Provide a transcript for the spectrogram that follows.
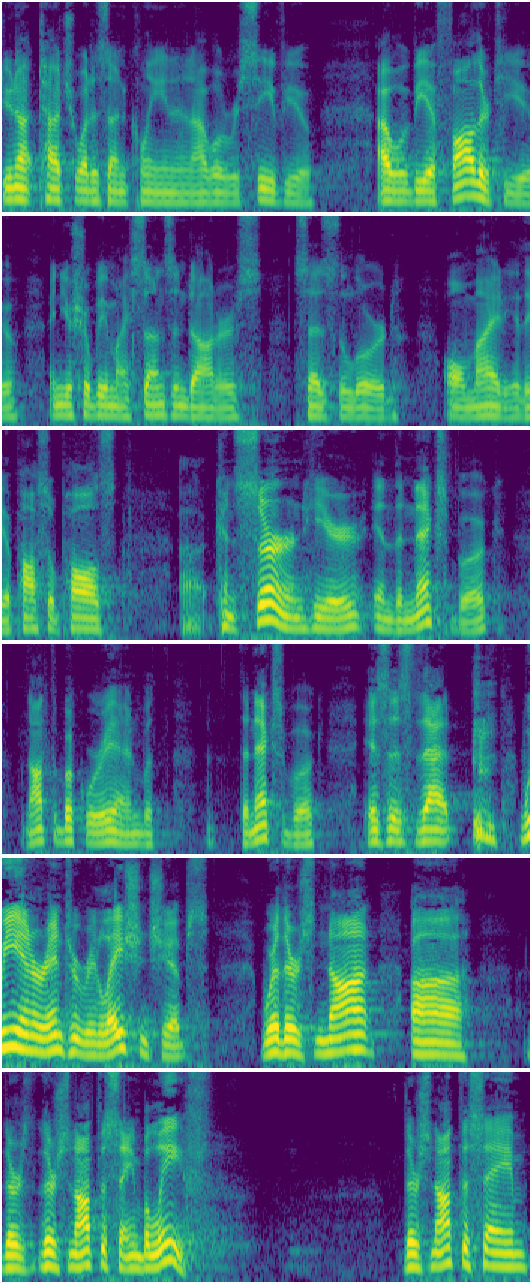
Do not touch what is unclean, and I will receive you. I will be a father to you, and you shall be my sons and daughters, says the Lord Almighty. The Apostle Paul's uh, concern here in the next book, not the book we're in, but the next book, is, is that we enter into relationships where there's not, uh, there's, there's not the same belief. There's not the same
